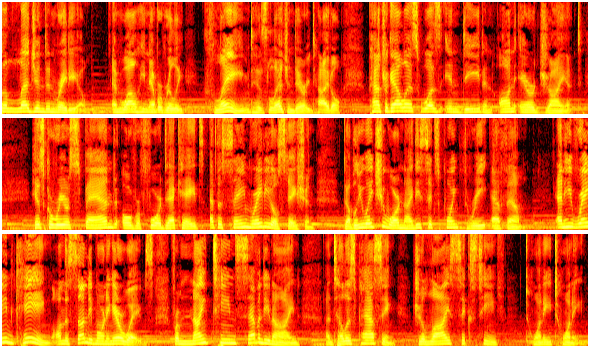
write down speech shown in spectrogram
a legend in radio, and while he never really claimed his legendary title, Patrick Ellis was indeed an on air giant. His career spanned over four decades at the same radio station, WHUR 96.3 FM and he reigned king on the Sunday morning airwaves from 1979 until his passing July 16, 2020.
